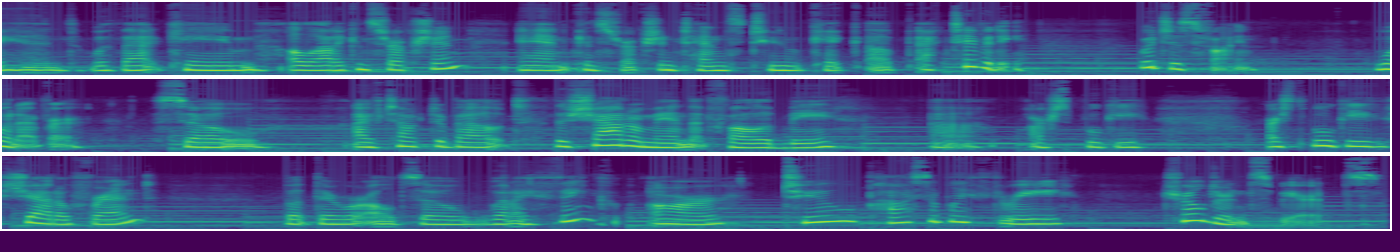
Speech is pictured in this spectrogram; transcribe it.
And with that came a lot of construction, and construction tends to kick up activity, which is fine. Whatever. So I've talked about the shadow man that followed me, uh, our spooky, our spooky shadow friend. But there were also what I think are two, possibly three, children's spirits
